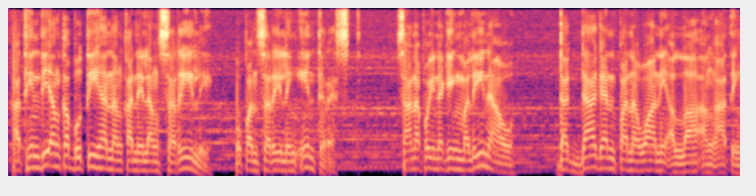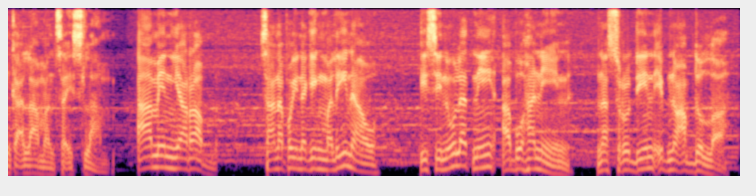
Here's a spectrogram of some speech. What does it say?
at hindi ang kabutihan ng kanilang sarili o pansariling interest. Sana po'y naging malinaw, dagdagan panawa ni Allah ang ating kaalaman sa Islam. Amin ya Rab. Sana po'y naging malinaw, isinulat ni Abu Hanin, Nasruddin ibn Abdullah,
